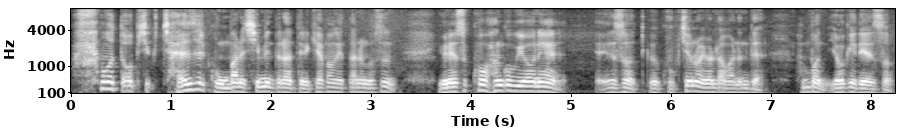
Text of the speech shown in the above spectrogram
아무것도 없이 자연스럽게 공부하는 시민들한테 개방했다는 것은 유네스코 한국위원회에서 그 국진으로 연락 왔는데 한번 여기에 대해서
